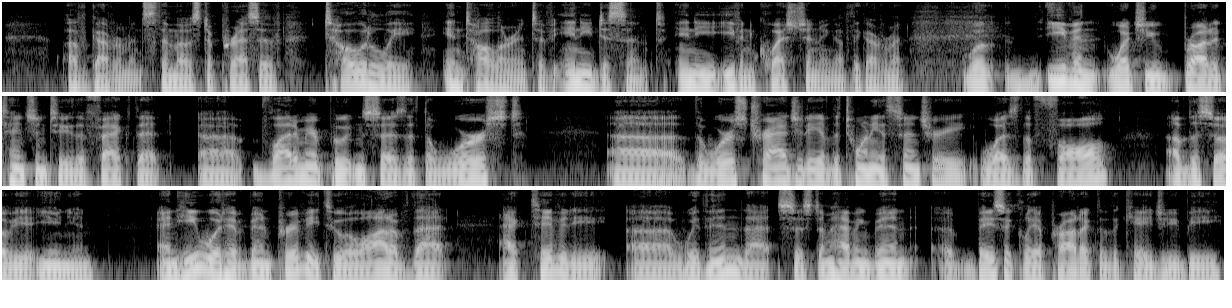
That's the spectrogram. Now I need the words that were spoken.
of governments, the most oppressive, totally intolerant of any dissent, any even questioning of the government. Well, even what you brought attention to, the fact that uh, Vladimir Putin says that the worst, uh, the worst tragedy of the 20th century was the fall of the Soviet Union, and he would have been privy to a lot of that activity uh, within that system, having been uh, basically a product of the KGB.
